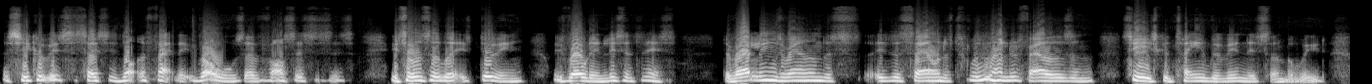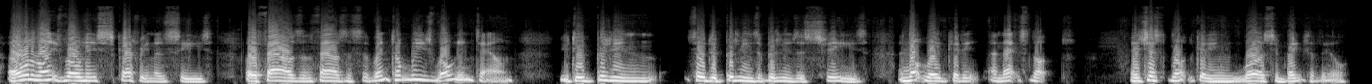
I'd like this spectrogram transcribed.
The secret of its success is not the fact that it rolls over vast distances. It's also what it's doing. It's rolling. Listen to this. The rattlings around us is the sound of 200,000 seeds contained within this tumbleweed. All the it's rolling, it's scattering those seeds by thousands and thousands. So when tumbleweeds roll in town, you do billion, so do billions and billions of seeds, and not worth getting, and that's not it's just not getting worse in Batesville.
